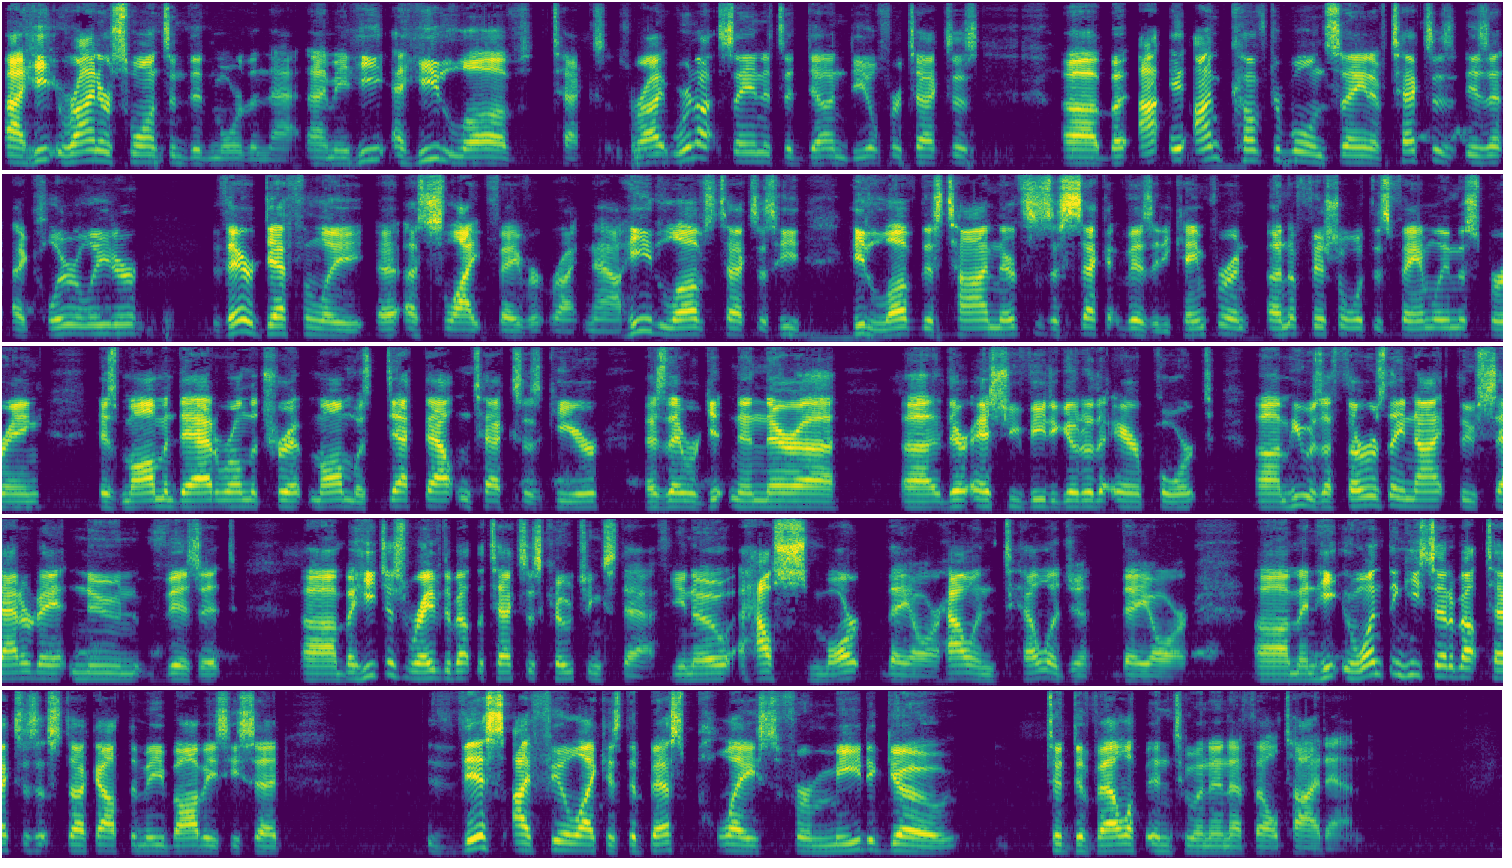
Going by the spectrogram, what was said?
Uh, he Ryner Swanson did more than that. I mean, he he loves Texas, right? We're not saying it's a done deal for Texas, uh, but I, I'm comfortable in saying if Texas isn't a clear leader, they're definitely a, a, slight favorite right now. He loves Texas. He he loved this time there. This is a second visit. He came for an unofficial with his family in the spring. His mom and dad were on the trip. Mom was decked out in Texas gear as they were getting in their uh, uh, their SUV to go to the airport. Um, he was a Thursday night through Saturday at noon visit. Uh, but he just raved about the Texas coaching staff, you know, how smart they are, how intelligent they are. Um, and he, one thing he said about Texas that stuck out to me, Bobby's, he said, "This I feel like is the best place for me to go to develop into an NFL tight end."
